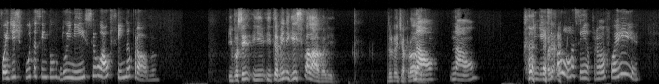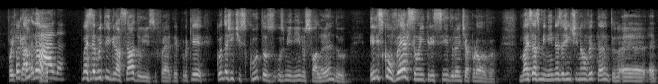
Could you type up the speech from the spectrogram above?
Foi disputa assim do, do início ao fim da prova. E você e, e também ninguém se falava ali durante a prova? Não, não. Ninguém se falou, assim, a prova foi. Foi, foi ca... Não, mas é muito engraçado isso, Fetter, porque quando a gente escuta os, os meninos falando, eles conversam entre si durante a prova. Mas as meninas a gente não vê tanto. Né? É, é,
